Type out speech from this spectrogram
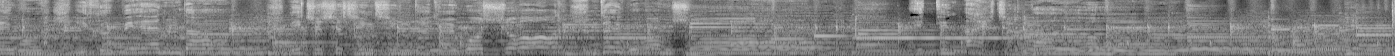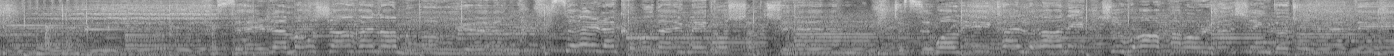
给我一盒便当，你只是轻轻地对我说，对我说，一定爱家暴。虽然梦想还那么远，虽然口袋没多少钱，这次我离开了你，是我好任性的决定。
